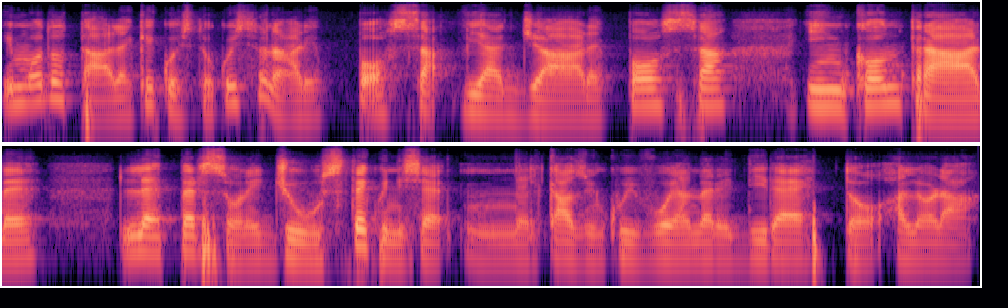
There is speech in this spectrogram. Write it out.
in modo tale che questo questionario possa viaggiare, possa incontrare le persone giuste, quindi se nel caso in cui vuoi andare diretto, allora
